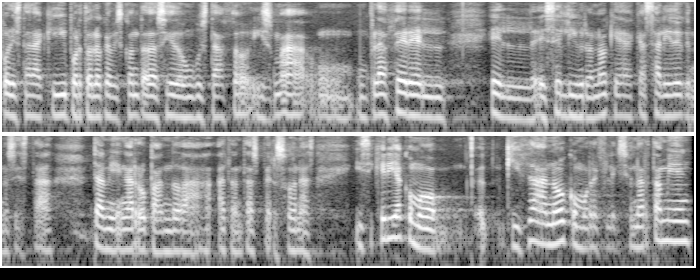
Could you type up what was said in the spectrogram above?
por estar aquí, por todo lo que habéis contado. Ha sido un gustazo. Isma, un, placer el, el, ese libro ¿no? que, que, ha salido y que nos está también arropando a, tantas personas. Y sí quería como, quizá, ¿no? como reflexionar también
